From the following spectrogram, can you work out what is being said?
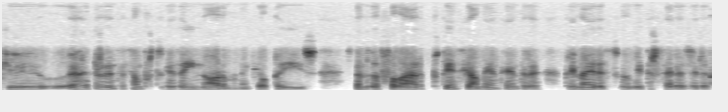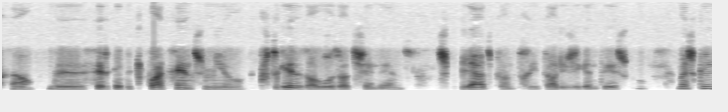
que a representação portuguesa é enorme naquele país. Estamos a falar potencialmente entre a primeira, segunda e terceira geração de cerca de 400 mil portugueses ou luso-descendentes espalhados por um território gigantesco, mas que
